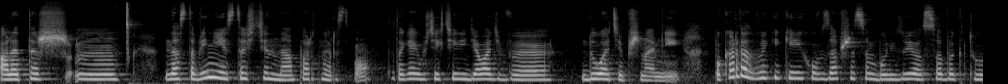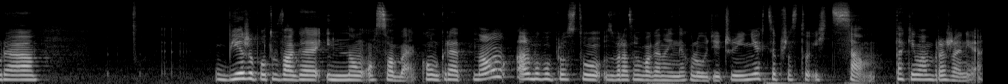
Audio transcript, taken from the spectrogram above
ale też mm, nastawieni jesteście na partnerstwo. To tak jakbyście chcieli działać w duecie przynajmniej. Bo karta dwójki kielichów zawsze symbolizuje osobę, która bierze pod uwagę inną osobę, konkretną, albo po prostu zwraca uwagę na innych ludzi, czyli nie chce przez to iść sam. Takie mam wrażenie.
